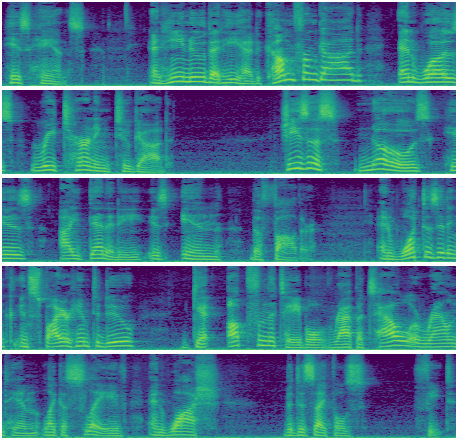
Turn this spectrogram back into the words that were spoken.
his hands. And he knew that he had come from God and was returning to God. Jesus knows his identity is in the Father. And what does it inspire him to do? get up from the table, wrap a towel around him like a slave, and wash the disciples' feet.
